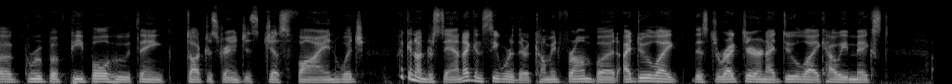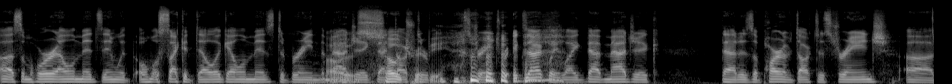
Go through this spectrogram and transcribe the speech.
a group of people who think Doctor Strange is just fine, which I can understand. I can see where they're coming from, but I do like this director and I do like how he mixed uh, some horror elements in with almost psychedelic elements to bring the Oh, magic that so Doctor trippy. Strange exactly like that magic that is a part of Doctor Strange. Uh,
